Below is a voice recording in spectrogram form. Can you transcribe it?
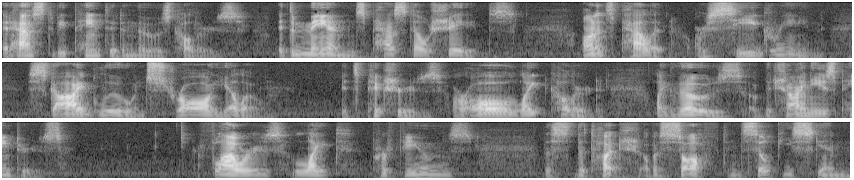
It has to be painted in those colors. It demands pastel shades. On its palette are sea green, sky blue, and straw yellow. Its pictures are all light colored, like those of the Chinese painters. Flowers, light, perfumes, the, the touch of a soft and silky skin,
